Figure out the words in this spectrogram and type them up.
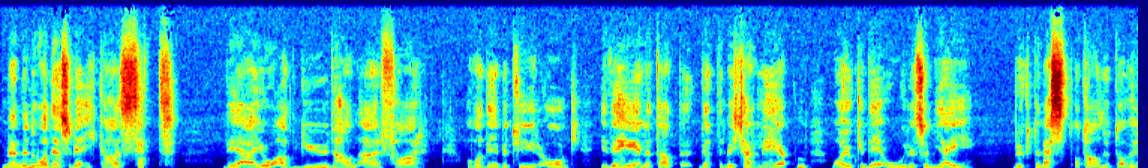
men noe av det som jeg ikke har sett, det er jo at Gud, han er far, og hva det betyr. Og i det hele tatt, dette med kjærligheten var jo ikke det ordet som jeg brukte mest å tale utover.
